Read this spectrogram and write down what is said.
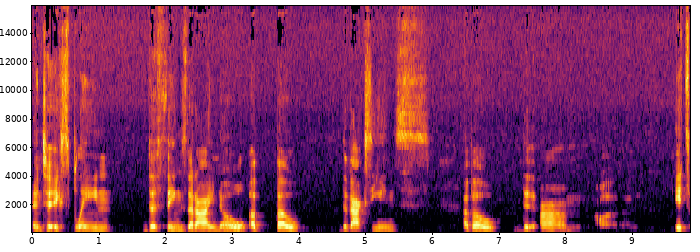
and to explain the things that i know about the vaccines about the um it's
